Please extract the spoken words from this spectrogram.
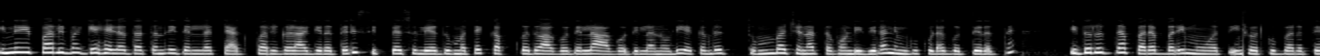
ಇನ್ನು ಈ ಪರ್ಲ್ ಬಗ್ಗೆ ಹೇಳೋದಾತಂದರೆ ಇದೆಲ್ಲ ಟ್ಯಾಗ್ ಪರ್ಲ್ಗಳಾಗಿರುತ್ತೆ ರೀ. ಸಿಪ್ಪೆ ಸುಲಿಯೋದು ಮತ್ತು ಕಪ್ಗೋದು ಆಗೋದೆಲ್ಲ ಆಗೋದಿಲ್ಲ ನೋಡಿ. ಯಾಕಂದರೆ ತುಂಬ ಚೆನ್ನಾಗಿ ತೊಗೊಂಡಿದ್ದೀರಾ ನಿಮಗೂ ಕೂಡ ಗೊತ್ತಿರುತ್ತೆ. ಇದರದ್ದ ಬರೋಬ್ಬರಿ ಮೂವತ್ತು ಇಂಚ್ವರೆಗೂ ಬರುತ್ತೆ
